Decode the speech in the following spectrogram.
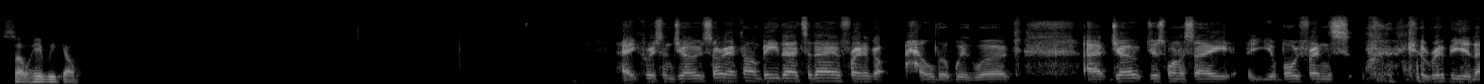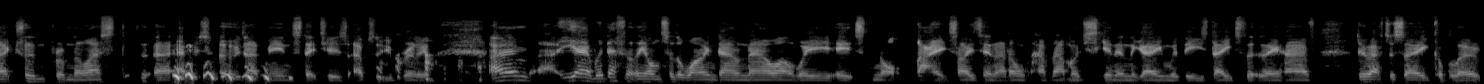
so here we go. Hey, Chris and Joe. Sorry I can't be there today. I'm afraid I got held up with work. Uh, Joe, just want to say uh, your boyfriend's Caribbean accent from the last uh, episode had me in stitches. Absolutely brilliant. Um, uh, yeah, we're definitely on to the wind down now, aren't we? It's not that exciting. I don't have that much skin in the game with these dates that they have. Do have to say a couple of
